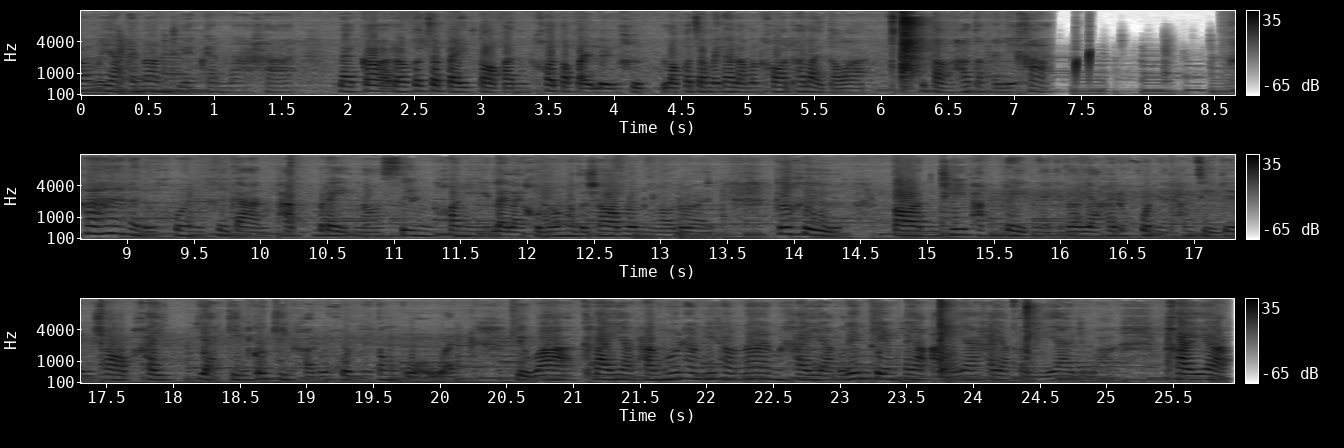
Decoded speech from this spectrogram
ก็ไม่อยากให้นอนเรียนกันนะคะ แล้วก็เราก็จะไปต่อกันข้อต่อไปเลยคือ เราก็จะไม่ได้แล้วมันข้อเท่าไหร่แต่ว่าไปต่อกันข้อต่อไปเลยค่ะข้อห้าค่ะทุกคนคือการพักเบรกเนาะซึ่งข้อนี้หลาย ๆ คนก็คงจะชอบรวมถึงเราด้วย ก็คือตอนที่พักเบรกเนี่ยเราอยากให้ทุกคนเนี่ยทำสิ่งที่ตัวเองชอบ ใครอยากกินก็กินค่ะทุกคนไม่ต้องกลัวอ้วนหรือว่าใครอยากทำนู่นทำนี่ทำนั่นใครอยากเล่นเกมใครอยากอ่านนิยายใครอยากแต่งนิยายหรือว่า ใครอยาก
